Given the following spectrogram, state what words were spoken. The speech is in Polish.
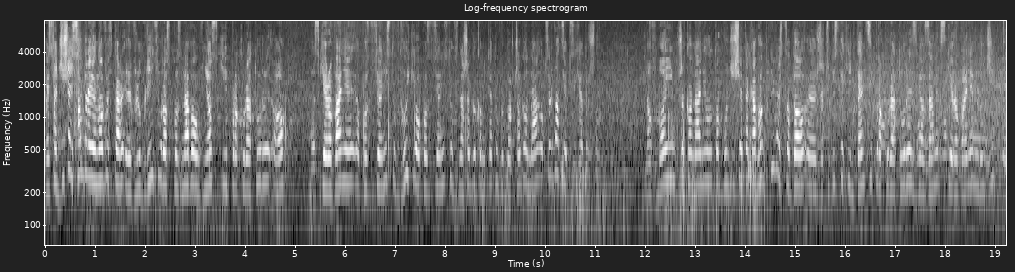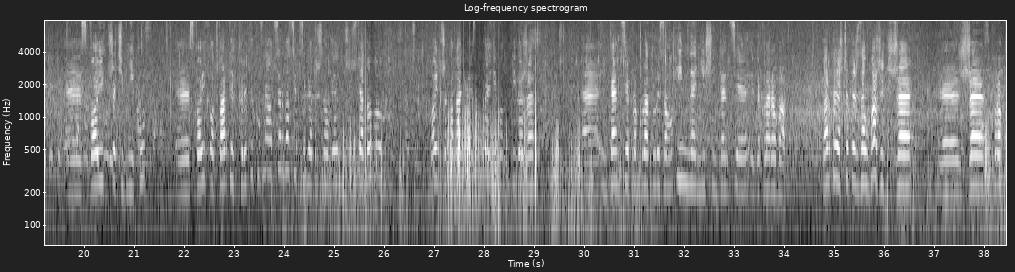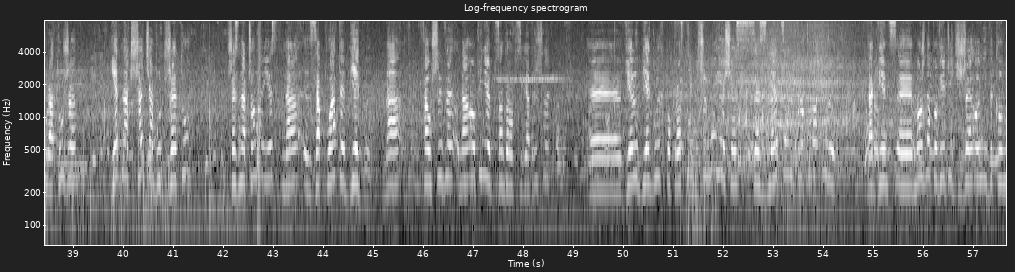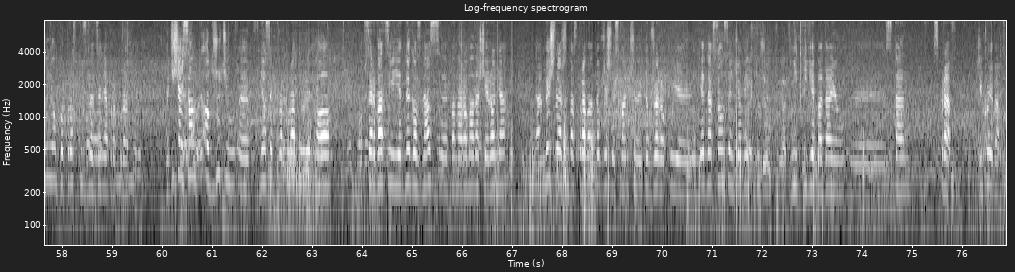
Państwa, dzisiaj Sąd Rejonowy w, w Lublińcu rozpoznawał wnioski prokuratury o skierowanie opozycjonistów, dwójki opozycjonistów z naszego komitetu wyborczego na obserwację psychiatryczną. No w moim przekonaniu to budzi się taka wątpliwość co do e, rzeczywistych intencji prokuratury związanych z kierowaniem ludzi, e, swoich przeciwników, e, swoich otwartych krytyków na obserwację psychiatryczną. Wiadomo, w moim przekonaniu jest tutaj niewątpliwe, że intencje prokuratury są inne niż intencje deklarowane. Warto jeszcze też zauważyć, że, e, że w prokuraturze jedna trzecia budżetu przeznaczona jest na zapłatę biegłym, na fałszywe, na opinie sądowo-psychiatryczne. E, wielu biegłych po prostu utrzymuje się ze zleceń prokuratury. Tak więc e, można powiedzieć, że oni wykonują po prostu zlecenia prokuratury. Dzisiaj sąd odrzucił e, wniosek prokuratury o obserwację jednego z nas, e, pana Romana Sieronia. E, Myślę, że ta sprawa dobrze się skończy, dobrze rokuje. Jednak są sędziowie, którzy wnikliwie badają stan spraw. Dziękuję bardzo.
